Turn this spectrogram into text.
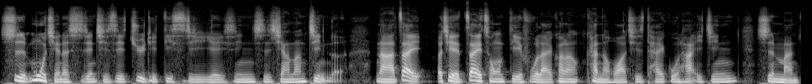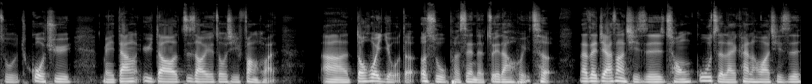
是目前的时间其实距离第四季也已经是相当近了。那再而且再从跌幅来看看的话，其实台股它已经是满足过去每当遇到制造业周期放缓。啊、都会有的二十五 percent 的最大回撤。那再加上，其实从估值来看的话，其实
